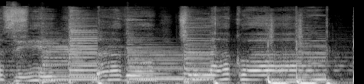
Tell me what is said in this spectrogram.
ပြီးတော့မေးလိုက်ကြစီငါကိုချစ်လာကွာ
